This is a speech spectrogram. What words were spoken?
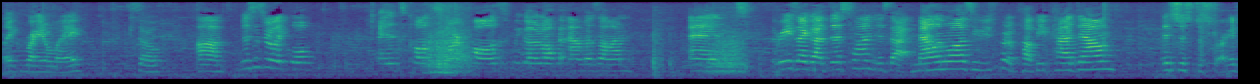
like right away. So um, this is really cool. It's called Smart Paws. We got it off of Amazon. And the reason I got this one is that Malinois, if you just put a puppy pad down, it's just destroyed.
